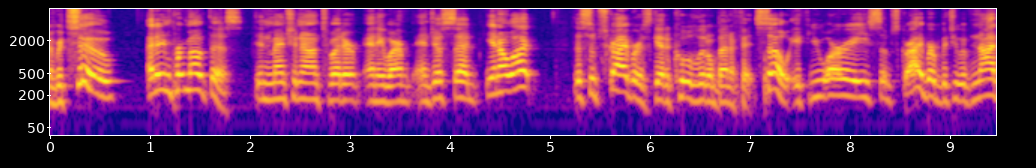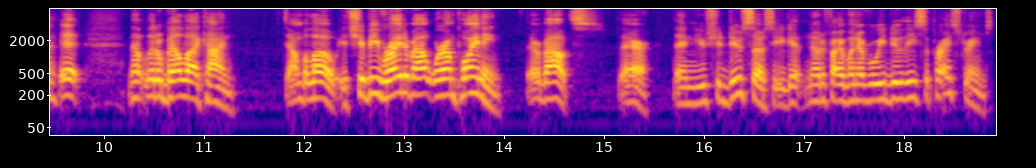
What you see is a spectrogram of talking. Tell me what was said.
Number two, I didn't promote this, didn't mention it on Twitter, anywhere, and just said, you know what? The subscribers get a cool little benefit. So if you are a subscriber, but you have not hit that little bell icon down below, it should be right about where I'm pointing, thereabouts, there then you should do so so you get notified whenever we do these surprise streams.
